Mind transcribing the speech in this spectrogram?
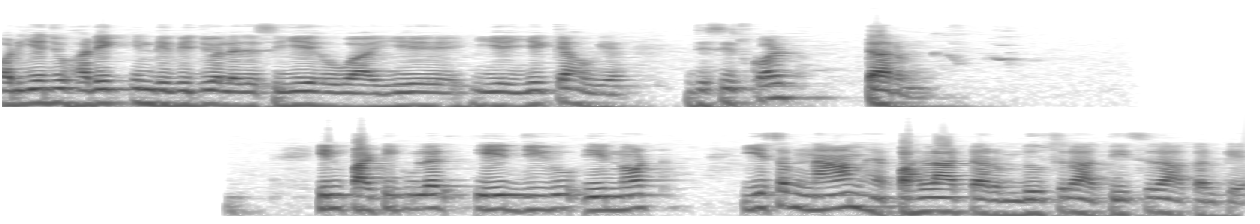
और ये जो हर एक इंडिविजुअल है, जैसे ये हुआ, ये ये ये क्या हो गया? This is called term in particular a zero a naught ये सब नाम है, पहला टर्म दूसरा, तीसरा करके।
